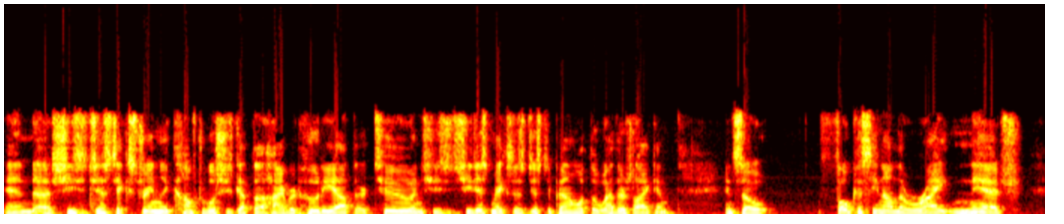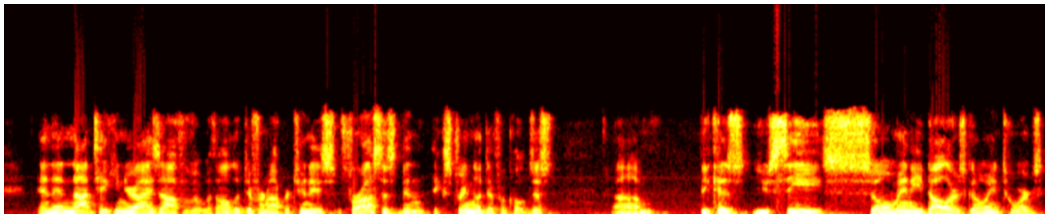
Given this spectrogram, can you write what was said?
and uh, she's just extremely comfortable. She's got the hybrid hoodie out there too, and she's she just mixes just depending on what the weather's like, and and so focusing on the right niche and then not taking your eyes off of it with all the different opportunities for us has been extremely difficult. Just um, because you see so many dollars going towards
